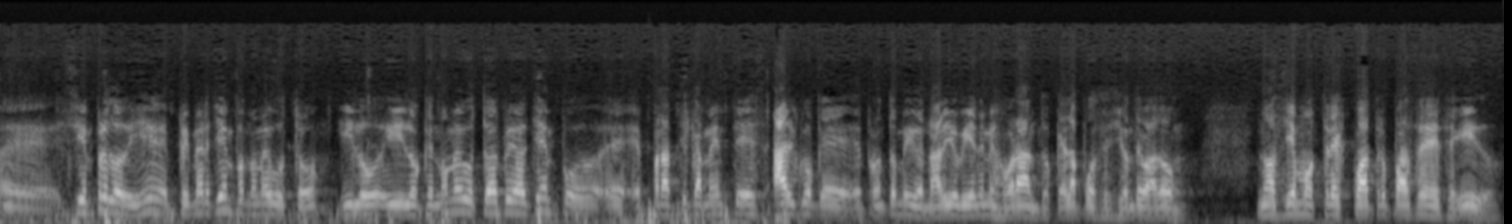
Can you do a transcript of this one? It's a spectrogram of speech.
Eh, siempre lo dije, el primer tiempo no me gustó y lo, que no me gustó del primer tiempo eh, prácticamente es algo que de pronto Millonario viene mejorando, que es la posesión de balón. No hacíamos tres, cuatro pases de seguido,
